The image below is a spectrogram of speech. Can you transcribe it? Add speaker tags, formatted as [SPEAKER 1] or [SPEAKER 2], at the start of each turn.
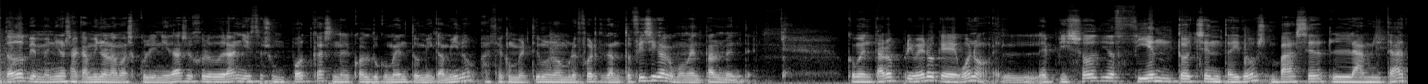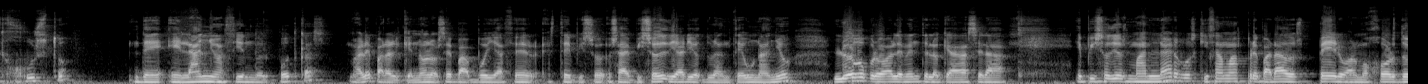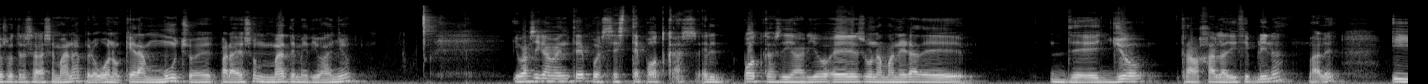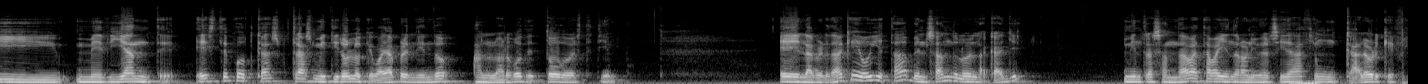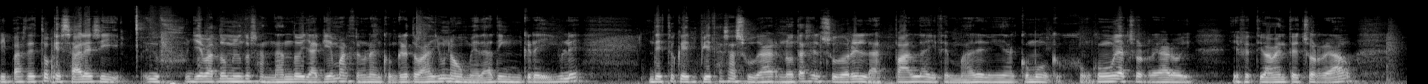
[SPEAKER 1] a todos, bienvenidos a Camino a la Masculinidad. Soy Julio Durán y este es un podcast en el cual documento mi camino hacia convertirme en un hombre fuerte tanto física como mentalmente. Comentaros primero que, bueno, el episodio 182 va a ser la mitad justo del año haciendo el podcast, ¿vale? Para el que no lo sepa, voy a hacer este episodio, o sea, episodio diario durante un año. Luego probablemente lo que haga será episodios más largos, quizá más preparados, pero a lo mejor dos o tres a la semana, pero bueno, queda mucho eh, para eso, más de medio año. Y básicamente, pues este podcast, el podcast diario, es una manera de, de yo trabajar la disciplina, ¿vale? Y mediante este podcast transmitiros lo que vaya aprendiendo a lo largo de todo este tiempo. Eh, la verdad que hoy estaba pensándolo en la calle mientras andaba, estaba yendo a la universidad, hacía un calor que flipas de esto que sales y llevas dos minutos andando y aquí en Barcelona en concreto hay una humedad increíble de esto que empiezas a sudar, notas el sudor en la espalda y dices, madre mía, ¿cómo, cómo voy a chorrear hoy? Y efectivamente he chorreado,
